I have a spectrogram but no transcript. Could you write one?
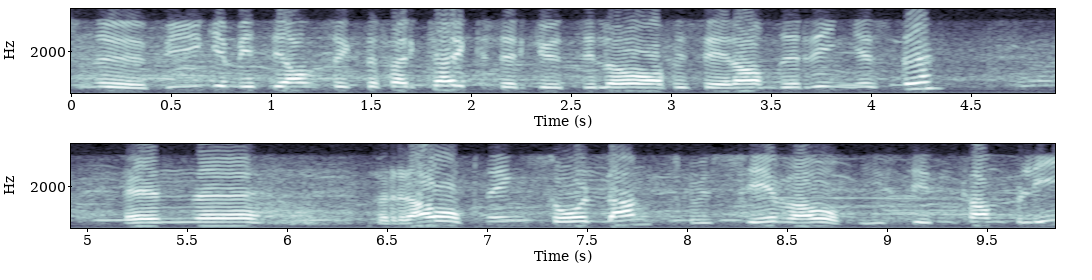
snøbyge midt i ansiktet Ferkerk Ser ikke ut til å affisere ham det ringeste. En uh, bra åpning så langt. Skal vi se hva åpningstiden kan bli.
